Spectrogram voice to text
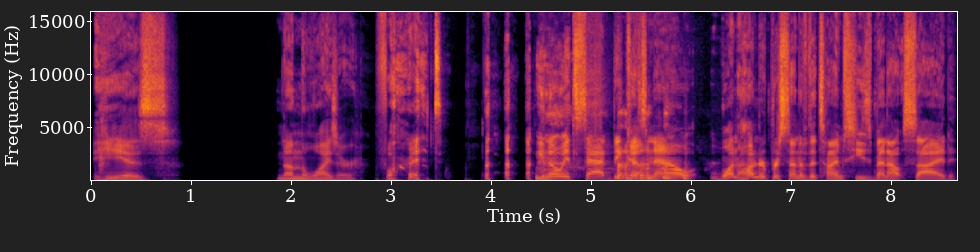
he is none the wiser for it. You know, it's sad because now 100% of the times he's been outside,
